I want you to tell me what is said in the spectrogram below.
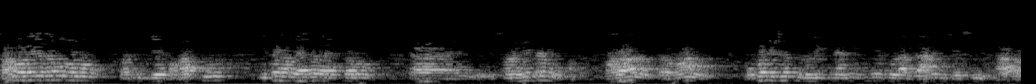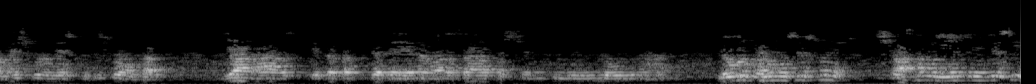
సమవేదములను పండించే మహాత్ములు ఇతర వేదవేత్తలు ఆ, సంహితలు పదాలు క్రమాలు ఉపనిషత్తులు వీటినన్నింటినీ కూడా గానం చేసి ఆ పరమేశ్వరుని స్థుతిస్తూ ఉంటారు. మనసా పశ్యంతి యోగులు కళ్ళు మూసేసుకుని శ్వాసను నియంత్రణ చేసి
